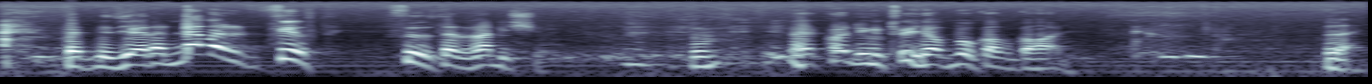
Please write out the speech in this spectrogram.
that means you are a double filth, filth and rubbish, you, according to your book of God. right.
